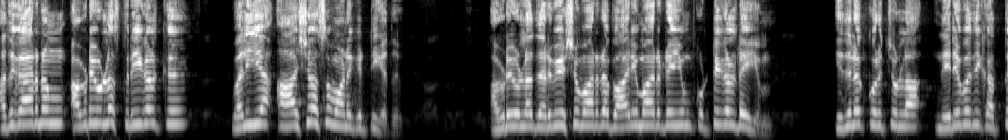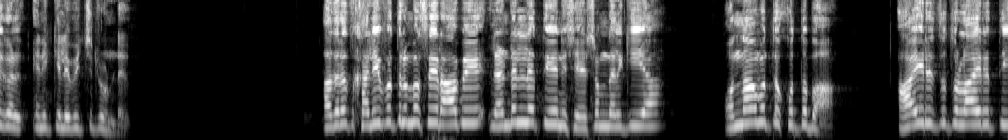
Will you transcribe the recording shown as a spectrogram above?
അത് കാരണം അവിടെയുള്ള സ്ത്രീകൾക്ക് വലിയ ആശ്വാസമാണ് കിട്ടിയത്. അവിടെയുള്ള ദർവേഷുമാരുടെ ഭാര്യമാരുടെയും കുട്ടികളുടെയും ഇതിനെക്കുറിച്ചുള്ള നിരവധി കത്തുകൾ എനിക്ക് ലഭിച്ചിട്ടുണ്ട്. ഹജറത് ഖലീഫത്തുൽ മസീർ ആബെ ലണ്ടനിലെത്തിയതിന് ശേഷം നൽകിയ ഒന്നാമത്തെ ഖുത്തുബ ആയിരത്തി തൊള്ളായിരത്തി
